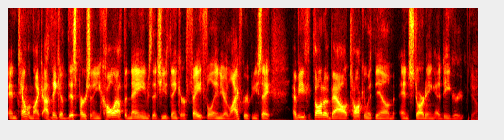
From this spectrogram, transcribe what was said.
and tell them, like, I think of this person, and you call out the names that you think are faithful in your life group, and you say, Have you thought about talking with them and starting a D group? Yeah.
